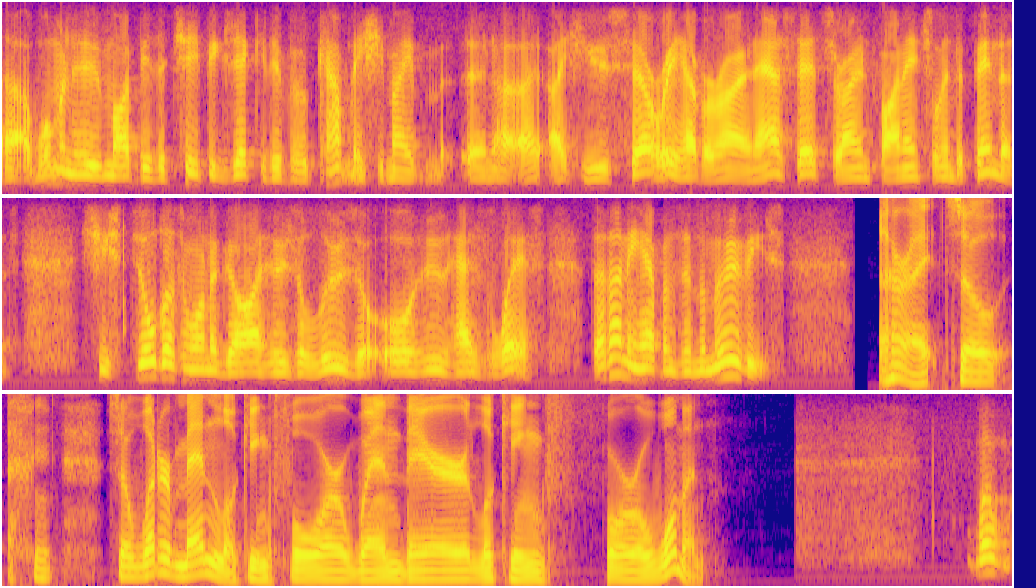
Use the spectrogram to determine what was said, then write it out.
uh, a woman who might be the chief executive of a company, she may earn a, a huge salary, have her own assets, her own financial independence. She still doesn't want a guy who's a loser or who has less. That only happens in the movies. All right. So, so what are men looking for when they're looking for a woman? Well,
